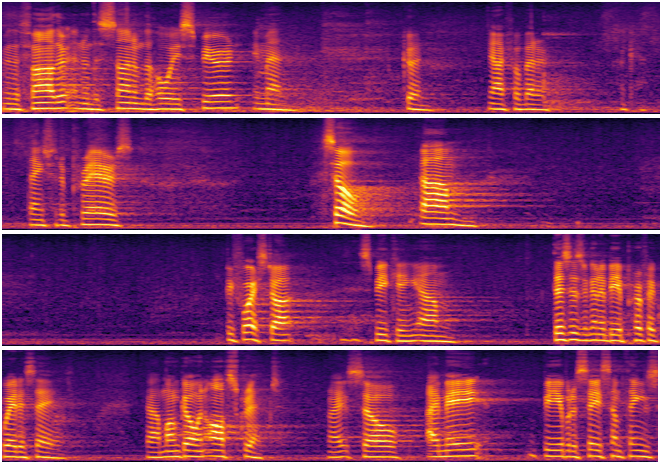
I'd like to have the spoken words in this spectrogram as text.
in the Father, and of the Son, and of the Holy Spirit. Amen. Good. Yeah, I feel better. Okay. Thanks for the prayers. So, um, before I start speaking, um, this isn't going to be a perfect way to say it. Um, I'm going off script, right? So I may be able to say some things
